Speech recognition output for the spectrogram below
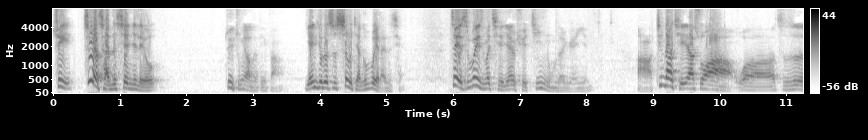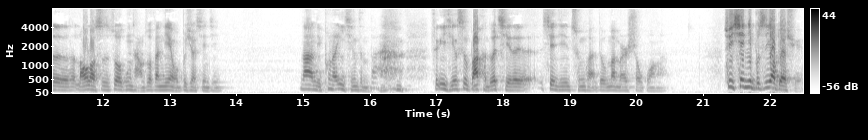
所以这才是现金流最重要的地方。研究的是社会钱跟未来的钱，这也是为什么企业家要学金融的原因啊。经常企业家说啊，我只是老老实实做工厂、做饭店，我不需要现金。那你碰到疫情怎么办？这个疫情是不是把很多企业的现金存款都慢慢烧光了？所以现金不是要不要学，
